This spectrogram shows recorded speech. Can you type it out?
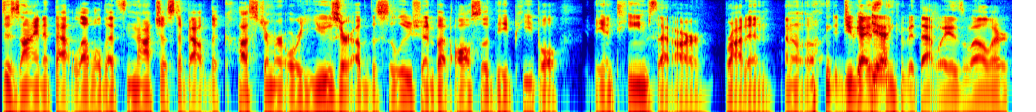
design at that level that's not just about the customer or user of the solution, but also the people, the teams that are brought in. I don't know. Did you guys Yeah. think of it that way as well, or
